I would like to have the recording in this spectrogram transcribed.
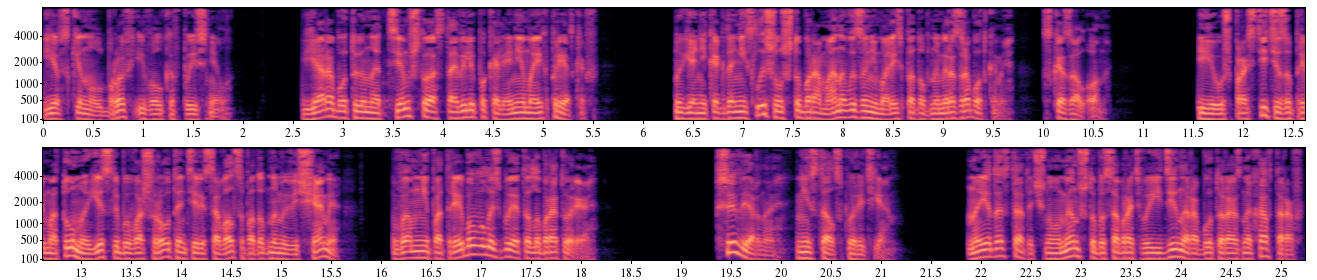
Я вскинул бровь, и Волков пояснил. «Я работаю над тем, что оставили поколение моих предков. Но я никогда не слышал, чтобы Романовы занимались подобными разработками. — сказал он. «И уж простите за прямоту, но если бы ваш род интересовался подобными вещами, вам не потребовалась бы эта лаборатория?» «Все верно», — не стал спорить я. «Но я достаточно умен, чтобы собрать воедино работы разных авторов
